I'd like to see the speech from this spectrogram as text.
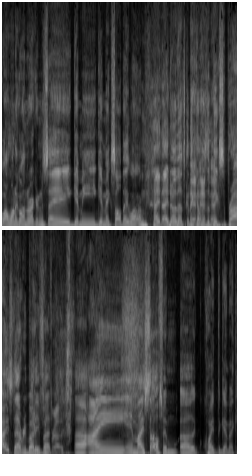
I want to go on the record and say, give me gimmicks all day long. I, I know that's going to come as a big surprise to everybody, Big but uh, I am myself am uh, quite the gimmick.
